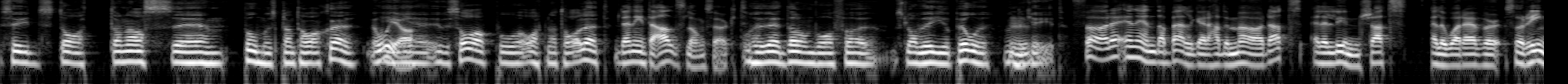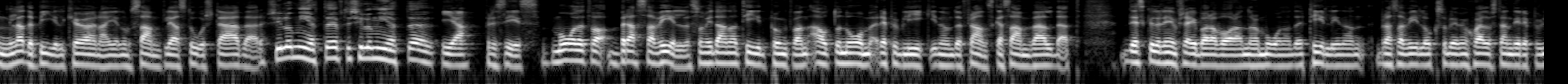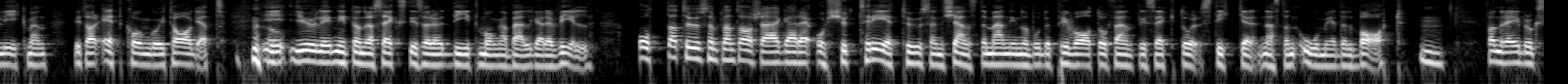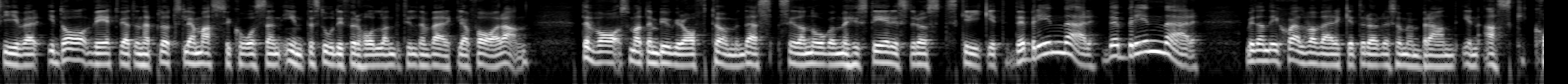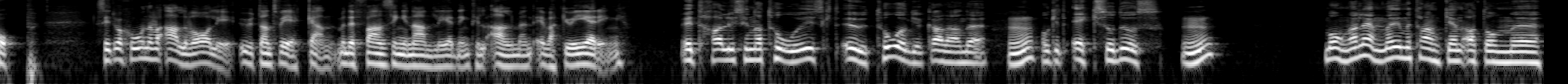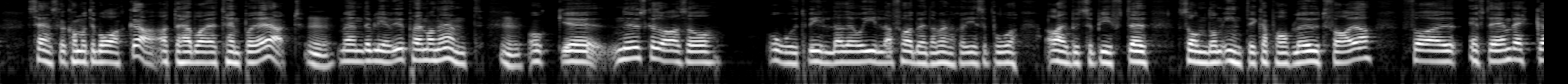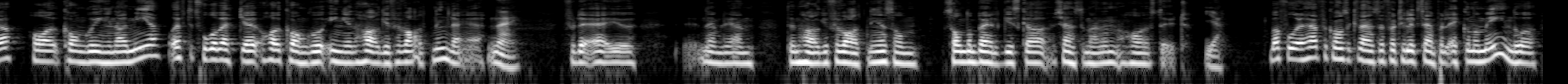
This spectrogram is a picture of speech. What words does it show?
sydstaternas eh, bomullsplantager Oh ja. i eh, USA på 1800-talet. Den är inte alls långsökt. Och hur rädda de var för slaveriuppror under kriget. Före en enda belgare hade mördats eller lynchats eller whatever så ringlade bilköerna genom samtliga storstäder. Kilometer efter kilometer. Ja, precis. Målet var Brazzaville som vid denna tidpunkt var en autonom republik inom det franska samväldet. Det skulle det i och för sig bara vara några månader till innan Brazzaville också blev en självständig republik, men vi tar ett Kongo i taget. I juli 1960 så är det dit många belgare vill. 8000 plantageägare och 23 000 tjänstemän inom både privat och offentlig sektor sticker nästan omedelbart. Van Reybrouck skriver, idag vet vi att den här plötsliga masspsykosen inte stod i förhållande till den verkliga faran. Det var som att en biograf tömdes sedan någon med hysterisk röst skrikit Det brinner! Det brinner! Medan det i själva verket rörde sig om en brand i en askkopp. Situationen var allvarlig, utan tvekan, men det fanns ingen anledning till allmän evakuering. Ett hallucinatoriskt uttåg kallar han det. Och ett exodus. Många lämnar ju med tanken att de eh, sen ska komma tillbaka. Att det här bara är temporärt. Men det blev ju permanent. Och eh, nu ska då alltså outbildade och illa förberedda människor ge sig på arbetsuppgifter som de inte är kapabla att utföra. För efter en vecka har Kongo ingen armé och efter två veckor har Kongo ingen högre förvaltning längre. Nej. För det är ju eh, nämligen den högre förvaltningen som, som de belgiska tjänstemännen har styrt. Ja. Vad får det här för konsekvenser för till exempel ekonomin då?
